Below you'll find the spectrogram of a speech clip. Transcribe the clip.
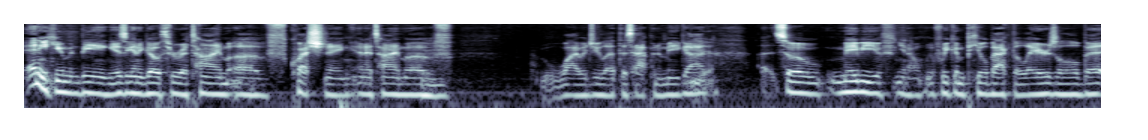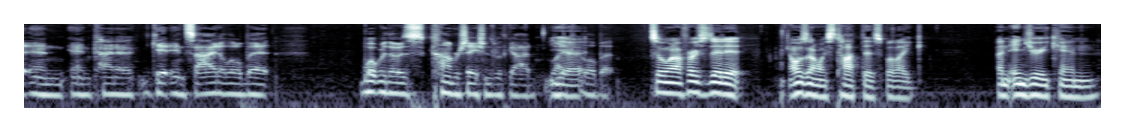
any human being is going to go through a time of questioning and a time of mm-hmm. why would you let this happen to me, God? Yeah. Uh, so maybe if you know if we can peel back the layers a little bit and and kind of get inside a little bit, what were those conversations with God like yeah. a little bit? So when I first did it, I wasn't always taught this, but like an injury can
